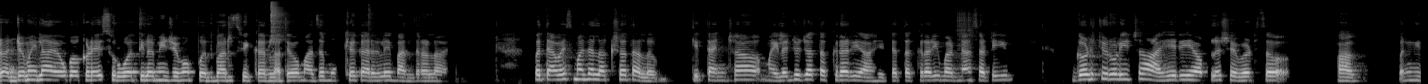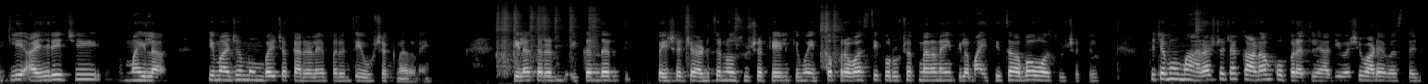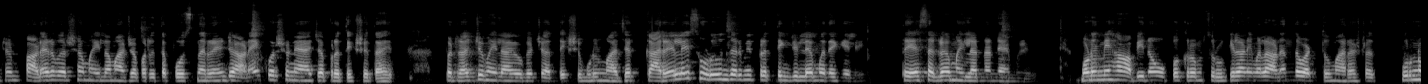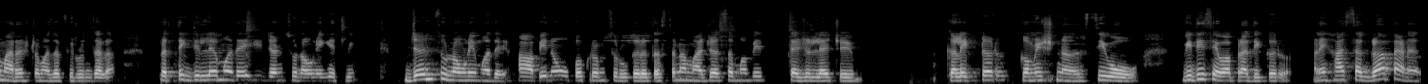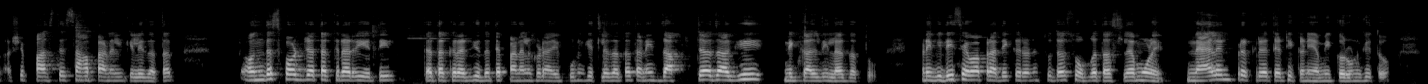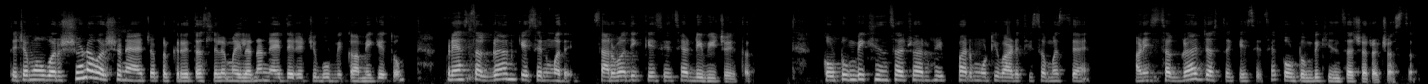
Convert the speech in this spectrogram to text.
राज्य महिला आयोगाकडे सुरुवातीला मी जेव्हा पदभार स्वीकारला तेव्हा माझं मुख्य कार्यालय बांद्राला आहे. पण त्यावेळेस माझ्या लक्षात आलं की त्यांच्या महिलांच्या ज्या तक्रारी आहेत त्या तक्रारी मांडण्यासाठी गडचिरोलीच्या आहेरी हे आपलं शेवटचं भाग. पण इथली आहेरीची महिला ही माझ्या मुंबईच्या कार्यालयापर्यंत येऊ शकणार नाही. तिला कारण एकंदर पैशाची अडचण असू शकेल किंवा इतका प्रवास ती करू शकणार नाही तिला माहितीचा अभाव असू शकेल. त्याच्यामुळे महाराष्ट्राच्या कानाकोपऱ्यातल्या आदिवासी वाड्या वस्त्यांच्या पाड्यावरच्या महिला माझ्यापर्यंत पोहोचणार नाही ज्या अनेक वर्ष न्यायाच्या प्रतीक्षेत आहेत. पण राज्य महिला आयोगाचे अध्यक्ष म्हणून माझं कार्यालय सोडून जर मी प्रत्येक जिल्ह्यामध्ये गेले तर या सगळ्या महिलांना न्याय मिळेल. म्हणून मी हा अभिनव उपक्रम सुरू केला आणि मला आनंद वाटतो महाराष्ट्रात पूर्ण महाराष्ट्र माझा फिरून झाला. प्रत्येक जिल्ह्यामध्ये ही जनसुनावणी घेतली. जनसुनावणीमध्ये हा अभिनव उपक्रम सुरू करत असताना माझ्या समवेत त्या जिल्ह्याचे कलेक्टर कमिशनर सीओ विधी सेवा प्राधिकरण आणि हा सगळा पॅनल असे पाच ते सहा पॅनल केले जातात. ऑन द स्पॉट ज्या तक्रारी येतील त्या तक्रारी सुद्धा त्या पॅनलकडे ऐकून घेतल्या जातात आणि जागच्या जागी निकाल दिला जातो. आणि विधी सेवा प्राधिकरण सुद्धा सोबत असल्यामुळे न्यायालयीन प्रक्रिया त्या ठिकाणी आम्ही करून घेतो. त्याच्यामुळे वर्षानुवर्ष न्यायाच्या प्रक्रियेत असलेल्या महिलांना न्याय देण्याची भूमिका आम्ही घेतो. पण या सगळ्या केसेसमध्ये सर्वाधिक केसेस ह्या डीव्हीच्या येतात. कौटुंबिक हिंसाचार ही फार मोठी वाढती समस्या आहे. आणि सगळ्यात जास्त केसेस ह्या कौटुंबिक हिंसाचाराच्या असतात.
